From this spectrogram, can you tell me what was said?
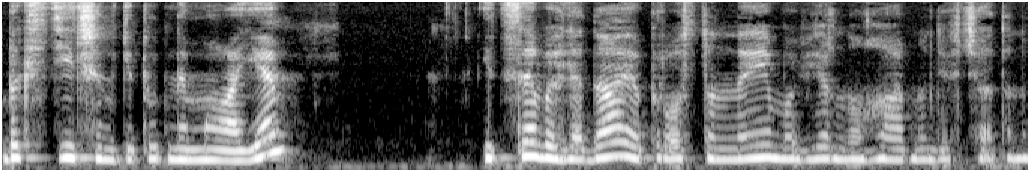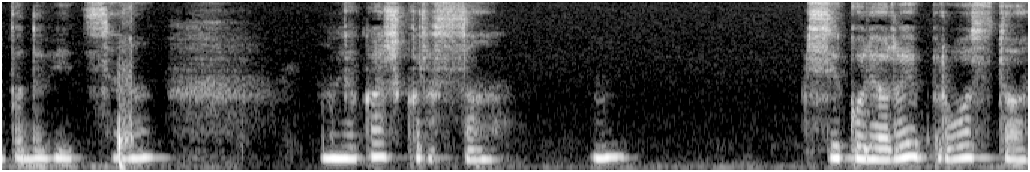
бекстічинки тут немає. І це виглядає просто неймовірно гарно, дівчата. Ну, подивіться. Ну, яка ж краса. Ці кольори просто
